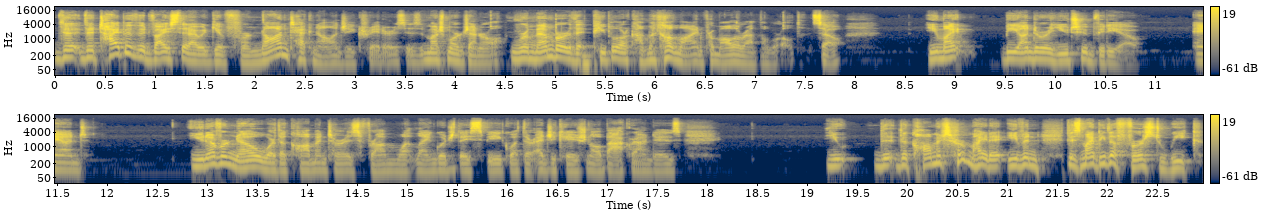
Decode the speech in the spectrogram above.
the the type of advice that I would give for non-technology creators is much more general. Remember that people are coming online from all around the world. So you might be under a YouTube video and you never know where the commenter is from, what language they speak, what their educational background is. You the, the commenter might even this might be the first week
